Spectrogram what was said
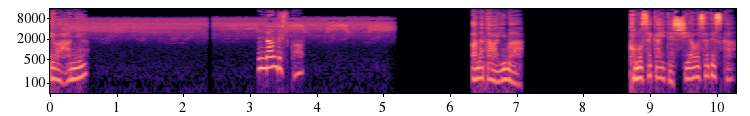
では羽生？何ですか？あなたは今、この世界で幸せですか？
